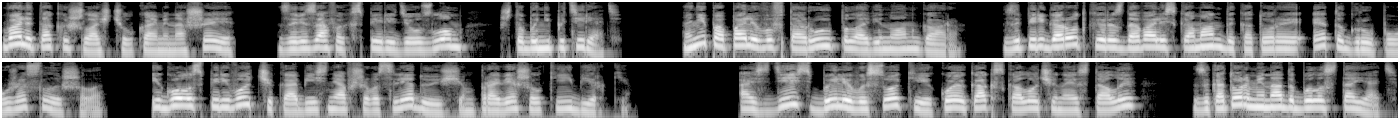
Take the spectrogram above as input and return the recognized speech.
Валя так и шла с чулками на шее, завязав их спереди узлом, чтобы не потерять. Они попали во вторую половину ангара. За перегородкой раздавались команды, которые эта группа уже слышала, и голос переводчика, объяснявшего следующим про вешалки и бирки. А здесь были высокие, кое-как сколоченные столы, за которыми надо было стоять.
